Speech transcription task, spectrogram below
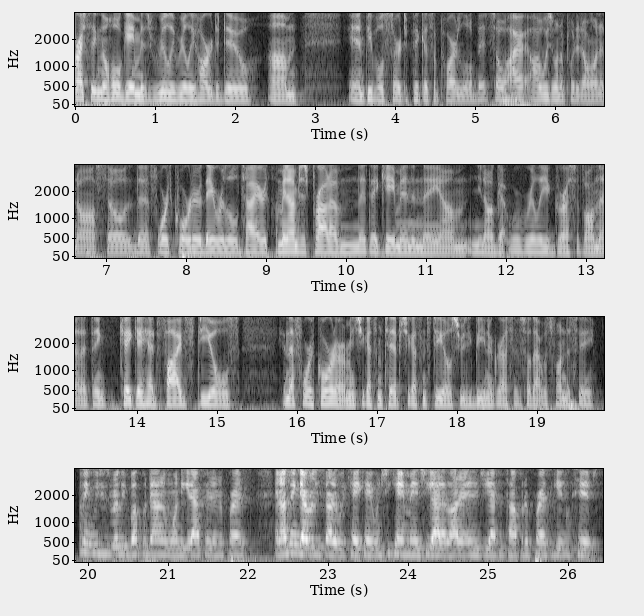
pressing the whole game is really, really hard to do. Um, and people start to pick us apart a little bit. So I, always want to put it on and off. So the fourth quarter, they were a little tired. I mean, I'm just proud of them that they came in and they, um, you know, got were really aggressive on that. I think KK had five steals in that fourth quarter. I mean, she got some tips, she got some steals, she was being aggressive, so that was fun to see. I think we just really buckled down and wanted to get after it in the press. And I think that really started with KK. When she came in, she got a lot of energy at the top of the press, getting tips,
